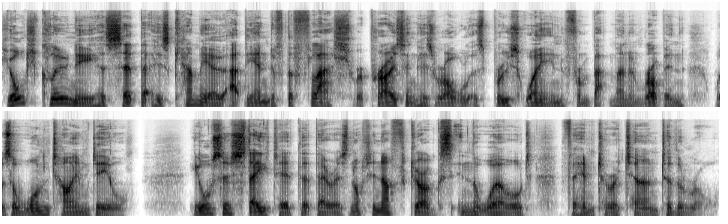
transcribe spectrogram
George Clooney has said that his cameo at the end of The Flash, reprising his role as Bruce Wayne from Batman and Robin, was a one time deal. He also stated that there is not enough drugs in the world for him to return to the role.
